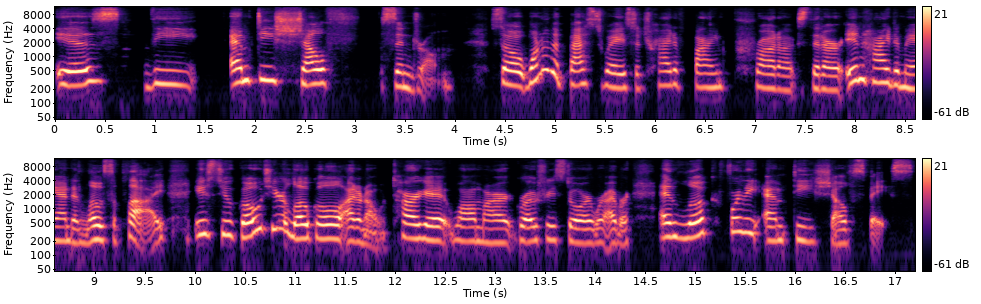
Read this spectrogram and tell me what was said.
is the empty shelf syndrome so, one of the best ways to try to find products that are in high demand and low supply is to go to your local, I don't know, Target, Walmart, grocery store, wherever, and look for the empty shelf space.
